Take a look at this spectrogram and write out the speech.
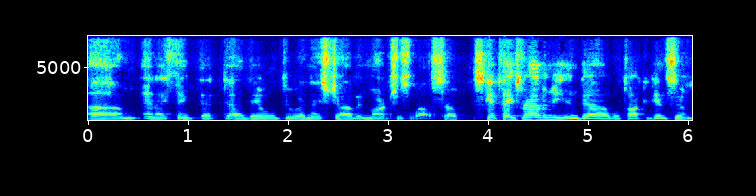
um, and I think that uh, they will do a nice job in March as well. So, Skip, thanks for having me, and we'll talk again soon.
